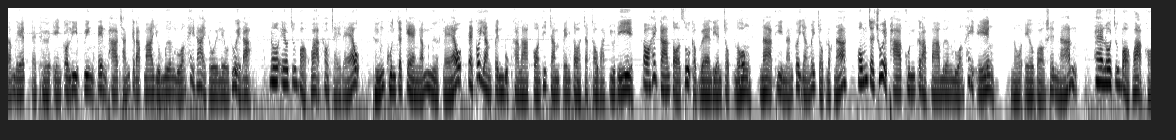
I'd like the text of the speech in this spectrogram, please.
สำเร็จ แต่เธอเองก็รีบวิ่งเต้นพาฉันกลับมาอยู่เมืองหลวงให้ได้โดยเร็วด้วยล่ะ โนเอลจึงบอกว่าเข้าใจแล้ว ถึงคุณจะแก่ง้ำเหงือกแล้ว แต่ก็ยังเป็นบุคลากรที่จำเป็นต่อจักรวรรดิอยู่ดี ต่อให้การต่อสู้กับแวเรียนจบลง หน้าที่นั้นก็ยังไม่จบหรอกนะ ผมจะช่วยพาคุณกลับมาเมืองหลวงให้เอง โนเอลบอกเช่นนั้นแฮโลจึงบอกว่าขอ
